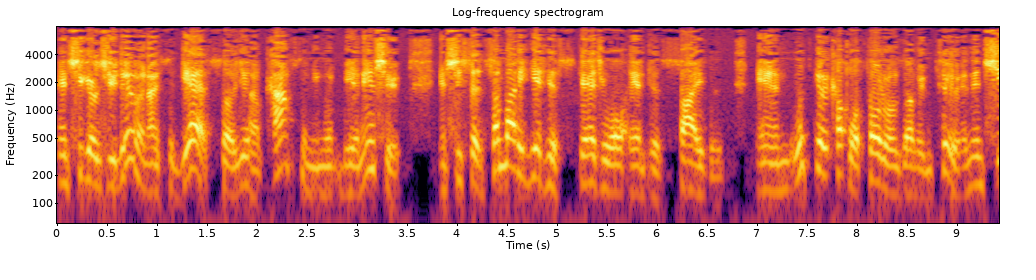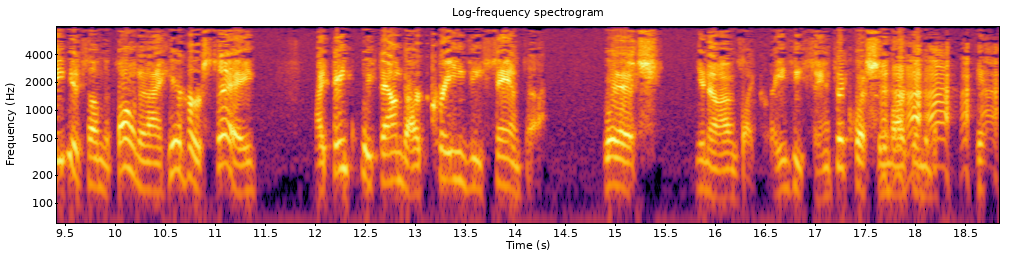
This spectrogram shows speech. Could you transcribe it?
And she goes, you do? And I said, yes. So, you know, costuming wouldn't be an issue. And she said, somebody get his schedule and his sizes. And let's get a couple of photos of him too. And then she gets on the phone and I hear her say, I think we found our crazy Santa, which, you know, I was like, crazy Santa question mark in the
